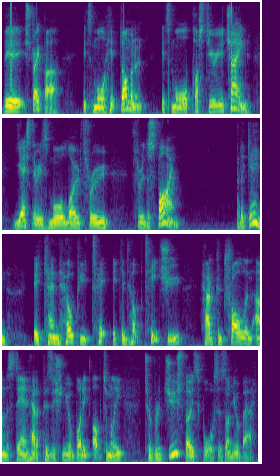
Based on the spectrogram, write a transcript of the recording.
the straight bar. It's more hip dominant, it's more posterior chain. Yes, there is more load through through the spine. But again, it can help you te- it can help teach you how to control and understand how to position your body optimally to reduce those forces on your back.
